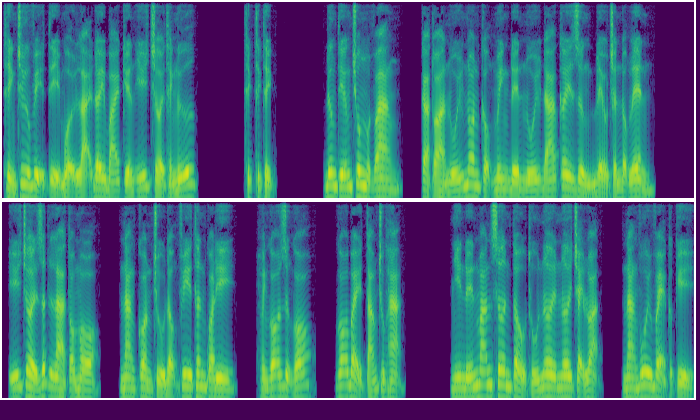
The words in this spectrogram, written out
thỉnh chư vị tỷ muội lại đây bái kiến ý trời thánh nữ. Thích thích thích. Đương tiếng chuông một vang, cả tòa núi non cộng minh đến núi đá cây rừng đều chấn động lên. Ý trời rất là tò mò, nàng còn chủ động phi thân qua đi, hoành gõ dựng gõ, gõ bảy tám chục hạ. Nhìn đến mãn sơn tẩu thú nơi nơi chạy loạn, nàng vui vẻ cực kỳ,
